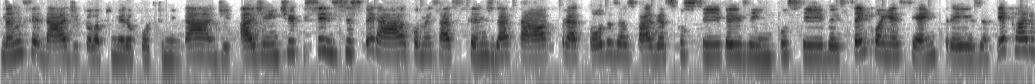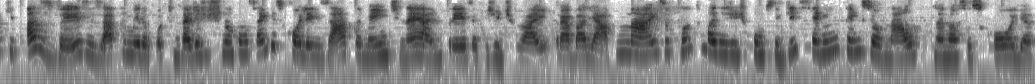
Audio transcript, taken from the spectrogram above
na ansiedade pela primeira oportunidade, a gente se desesperar, começar a se candidatar para todas as vagas possíveis e impossíveis, sem conhecer a empresa. E é claro que, às vezes, a primeira oportunidade a gente não consegue escolher exatamente né, a empresa que a gente vai trabalhar, mas o quanto mais a gente conseguir ser intencional na nossa escolha,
